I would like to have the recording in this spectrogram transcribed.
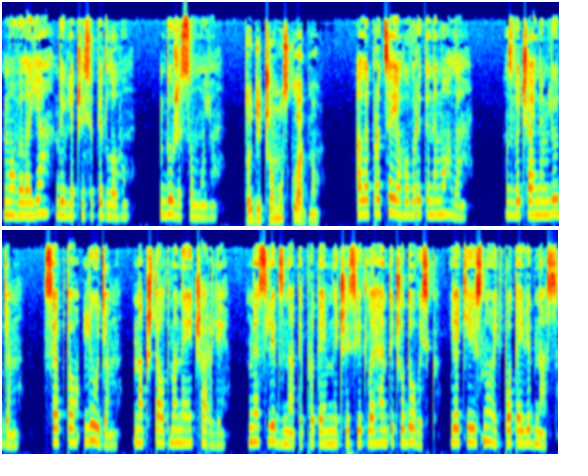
мовила я, дивлячись у підлогу. Дуже сумую. Тоді чому складно? Але про це я говорити не могла. Звичайним людям, себто людям, на кшталт мене і Чарлі, не слід знати про таємничий світ легенд і чудовиськ, які існують потай від нас.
